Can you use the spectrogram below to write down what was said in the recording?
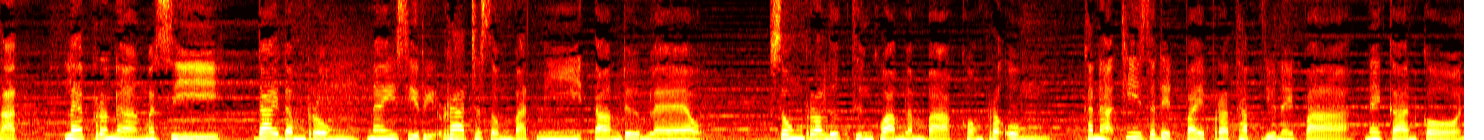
ษัตริย์ และพระนางมัตสีได้ดำรงในสิริราชสมบัตินี้ตามเดิมแล้ว ทรงระลึกถึงความลำบากของพระองค์ ขณะที่เสด็จไปประทับอยู่ในป่าในการก่อน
